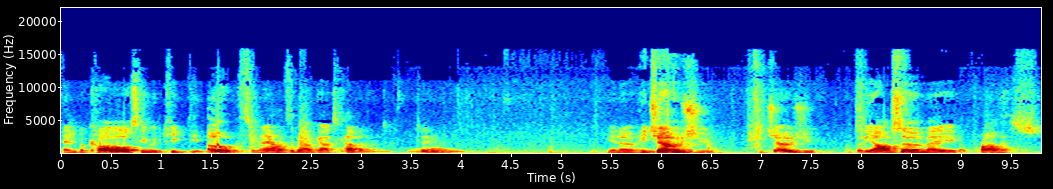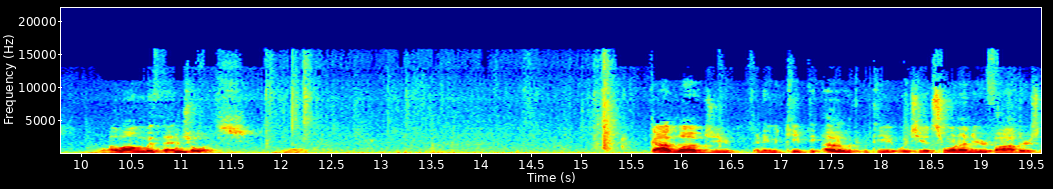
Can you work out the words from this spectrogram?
And because he would keep the oath. So now it's about God's covenant, too. You know, he chose you. He chose you. But he also made a promise along with that choice. God loved you, and he would keep the oath which he had sworn unto your fathers,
